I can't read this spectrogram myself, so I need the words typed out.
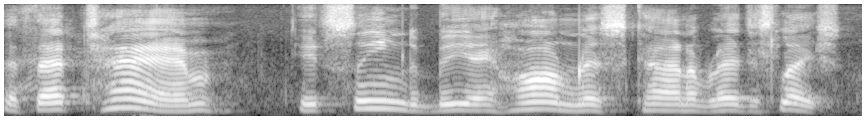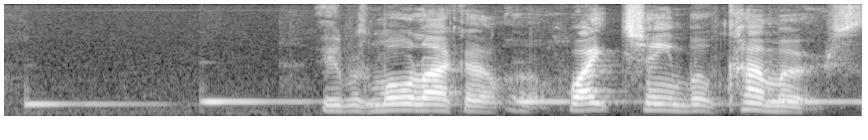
At that time, it seemed to be a harmless kind of legislation. It was more like a, white chamber of commerce.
